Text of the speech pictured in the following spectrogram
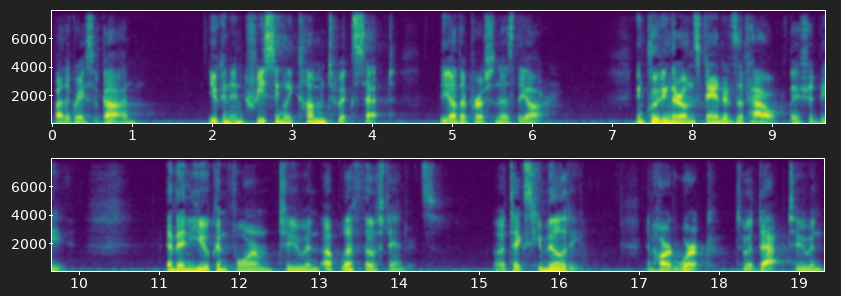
by the grace of God, you can increasingly come to accept the other person as they are, including their own standards of how they should be. And then you conform to and uplift those standards. Uh, it takes humility and hard work to adapt to and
